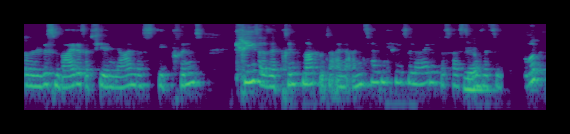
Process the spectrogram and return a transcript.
Aber wir wissen beide seit vielen Jahren, dass die Printkrise, also der Printmarkt unter einer Anzeigenkrise leidet. Das heißt, die ja. Umsätze zurück.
